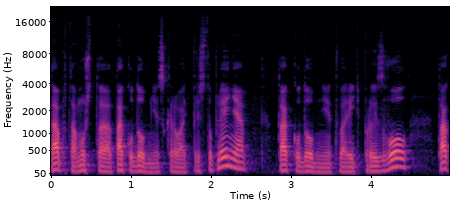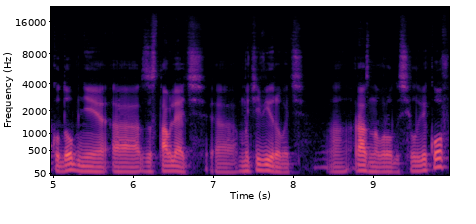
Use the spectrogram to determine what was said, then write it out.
Да, потому что так удобнее скрывать преступления, так удобнее творить произвол, так удобнее э, заставлять, э, мотивировать э, разного рода силовиков,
